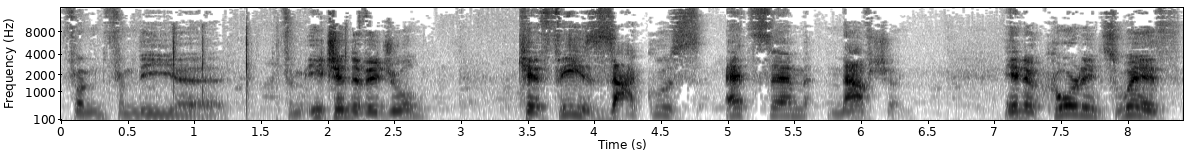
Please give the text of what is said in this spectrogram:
from from the uh, from each individual. Kefi zakus etzem nafshay in accordance with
